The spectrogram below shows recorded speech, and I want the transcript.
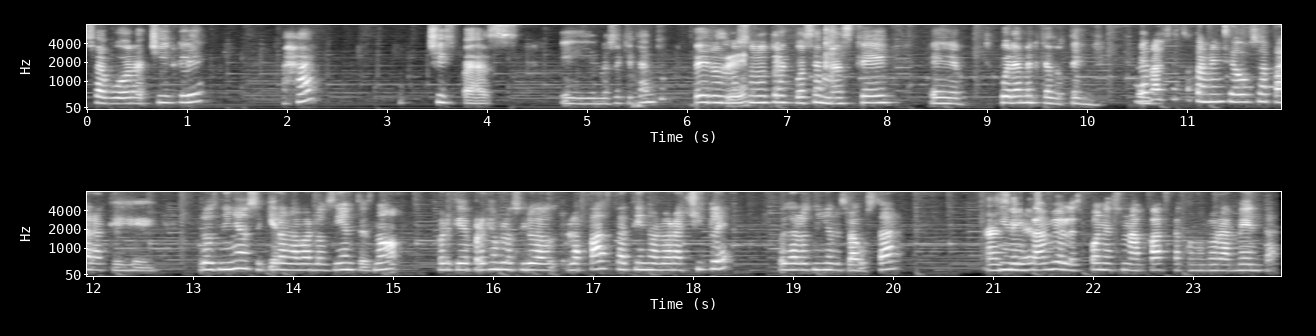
sabor a chicle, ajá, chispas y no sé qué tanto, pero no son otra cosa más que eh, pura mercadotecnia. Además, esto también se usa para que los niños se quieran lavar los dientes, ¿no? Porque, por ejemplo, si la, pasta tiene olor a chicle, pues a los niños les va a gustar. si en cambio les pones una pasta con olor a menta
